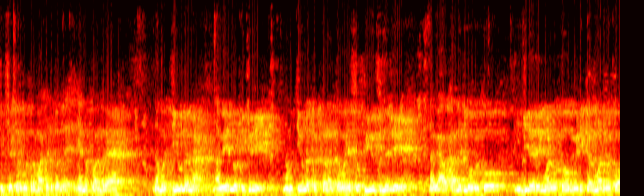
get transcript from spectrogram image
ಶಿಕ್ಷಕರ ಹತ್ರ ಮಾತಾಡಿ ಬಂದೆ. ಏನಪ್ಪ ಅಂದ್ರೆ ನಮ್ಮ ಜೀವನನ ನಾವೇನು ಡಿಗ್ರಿ, ನಮ್ಮ ಜೀವನ ಕಟ್ಕೊಳ್ಳೋಂಥ ವಯಸ್ಸು ಪಿ ಯು ಸಿನಲ್ಲಿ ನಾವು ಯಾವ ಕಾಲೇಜಿಗೆ ಹೋಗ್ಬೇಕು, ಇಂಜಿನಿಯರಿಂಗ್ ಮಾಡಬೇಕು, ಮೆಡಿಕಲ್ ಮಾಡಬೇಕು,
